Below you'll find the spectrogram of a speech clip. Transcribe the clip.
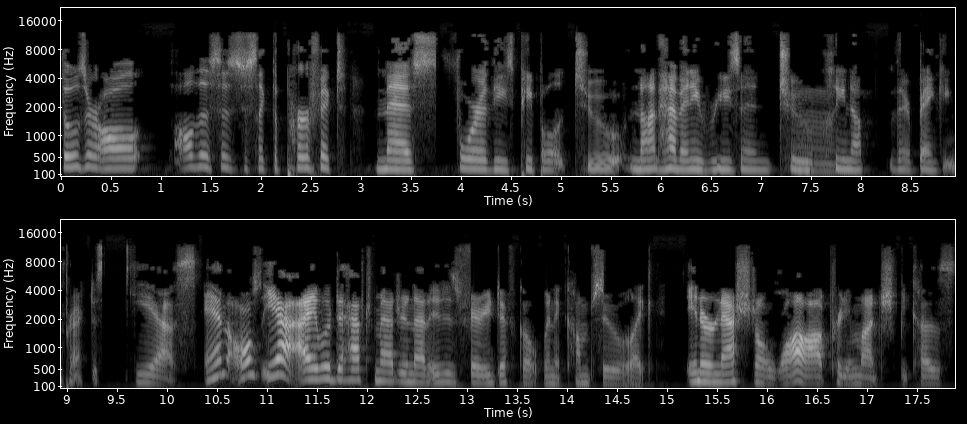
those are all all this is just like the perfect mess for these people to not have any reason to Mm. clean up their banking practice. Yes. And also, yeah, I would have to imagine that it is very difficult when it comes to like international law, pretty much, because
